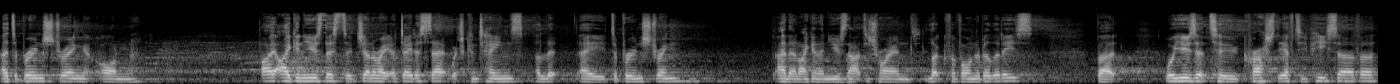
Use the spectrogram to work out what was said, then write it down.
a De Bruijn string on, I, I, can use this to generate a data set which contains a, lit, a string, and then I can then use that to try and look for vulnerabilities. But we'll use it to crash the FTP server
